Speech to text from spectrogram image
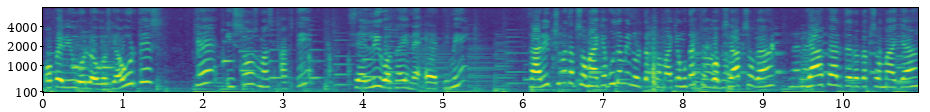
ο περιούολόγος γιαούρτης και η σως μας αυτή σε λίγο θα είναι έτοιμη. Θα ρίξουμε τα ψωμάκια, πού τα μείνουν τα ψωμάκια, μου; Τα έχετε κόψει άψογα. Ναι, ναι. Για φέρτε τα, τα ψωμάκια,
